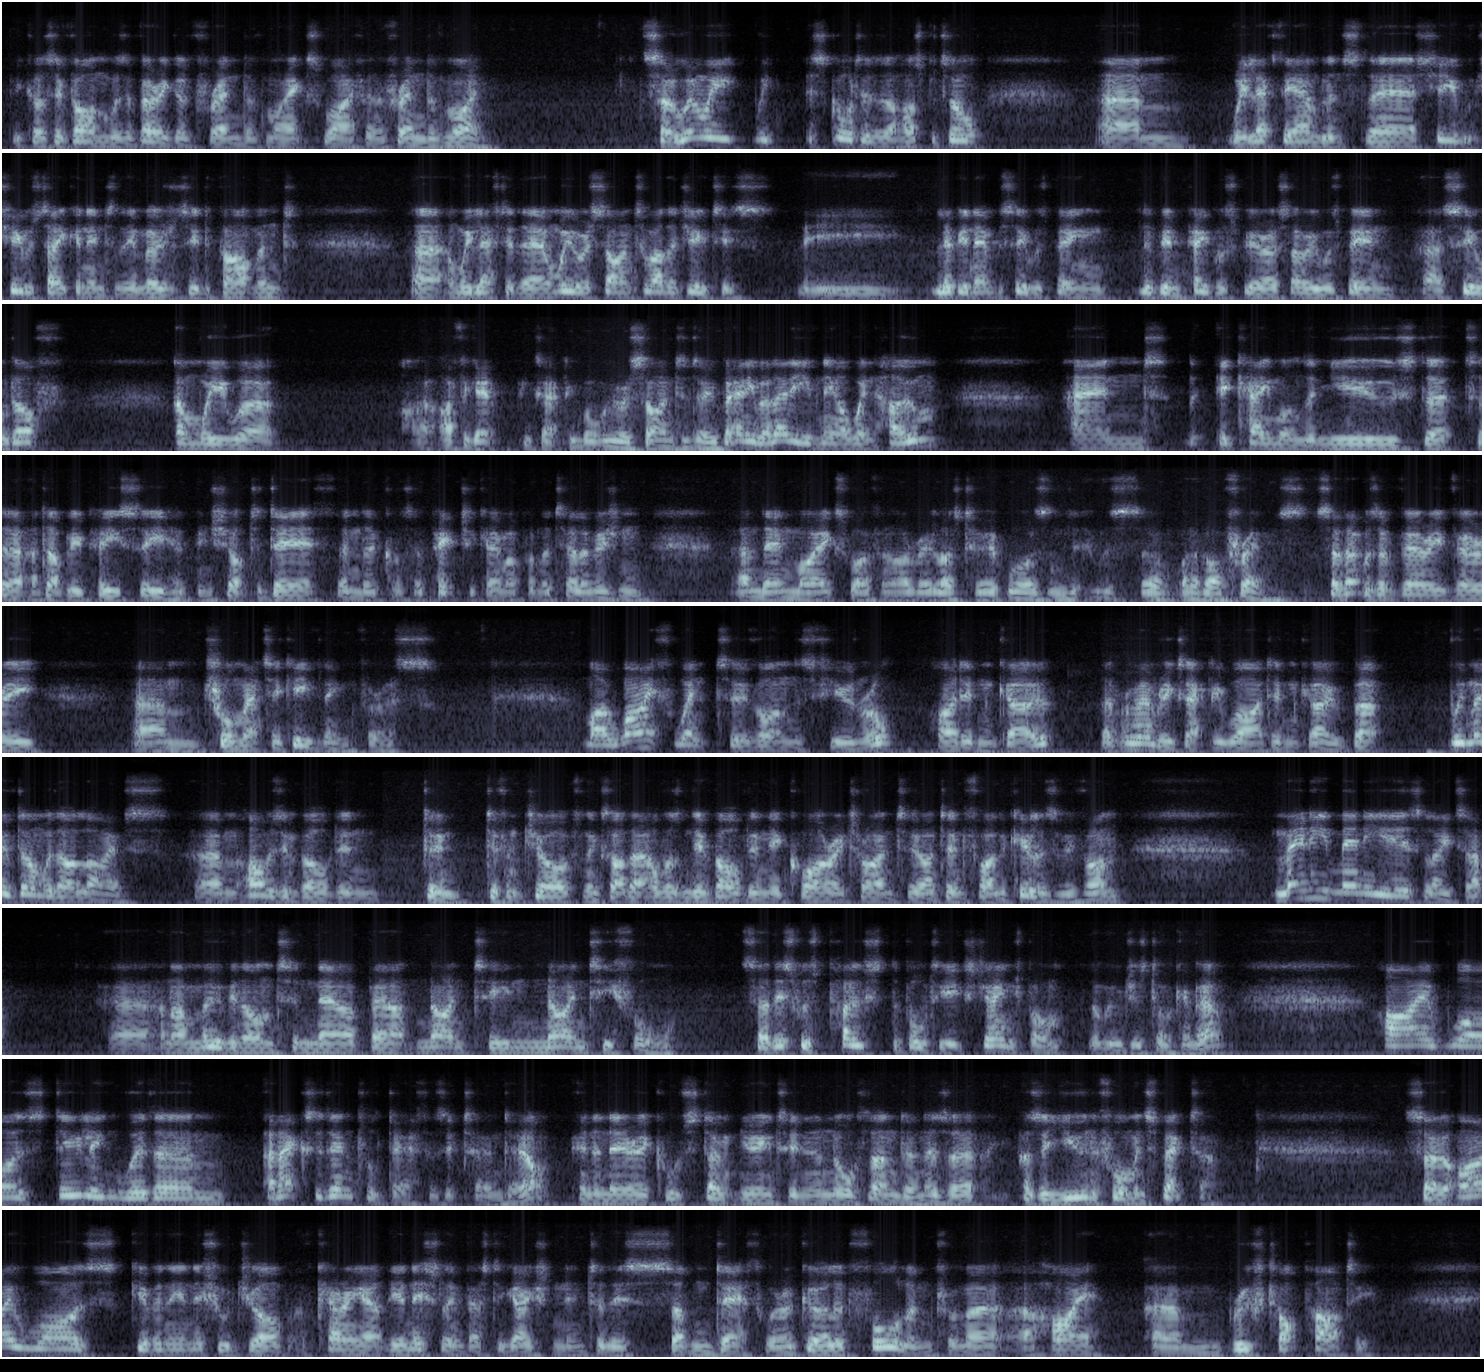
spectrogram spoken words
because Yvonne was a very good friend of my ex-wife and a friend of mine. So when we, we escorted her to the hospital, um, we left the ambulance there. She she was taken into the emergency department, uh, and we left it there. And we were assigned to other duties. The Libyan embassy was being Libyan People's Bureau, sorry, was being uh, sealed off, and we were I, I forget exactly what we were assigned to do. But anyway, that evening I went home, and it came on the news that uh, a WPC had been shot to death, and of course a picture came up on the television and then my ex-wife and I realised who it was, and it was uh, one of our friends. So that was a very, very um, traumatic evening for us. My wife went to Yvonne's funeral. I didn't go. I don't remember exactly why I didn't go, but we moved on with our lives. Um, I was involved in doing different jobs and things like that. I wasn't involved in the inquiry trying to identify the killers of Yvonne. Many, many years later, uh, and I'm moving on to now about 1994 so this was post the Baltic Exchange bomb that we were just talking about. I was dealing with um, an accidental death, as it turned out, in an area called Stoke Newington in North London as a as a uniform inspector. So I was given the initial job of carrying out the initial investigation into this sudden death, where a girl had fallen from a, a high um, rooftop party.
